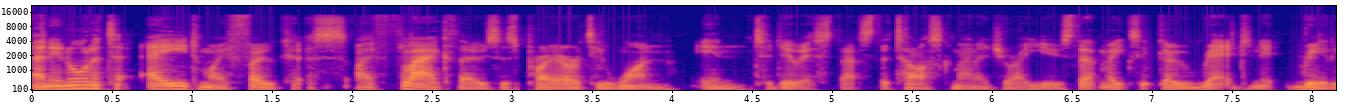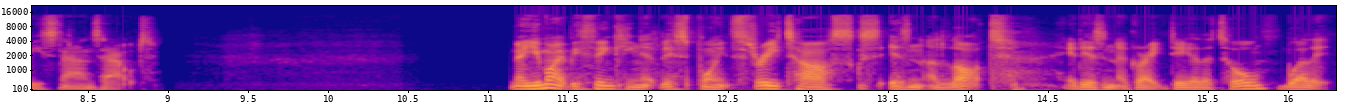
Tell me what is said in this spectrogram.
And in order to aid my focus, I flag those as priority one in Todoist. That's the task manager I use. That makes it go red and it really stands out. Now, you might be thinking at this point, three tasks isn't a lot. It isn't a great deal at all. Well, it,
